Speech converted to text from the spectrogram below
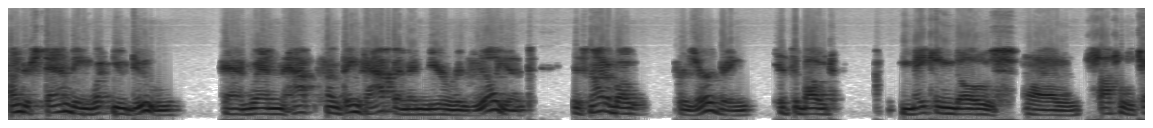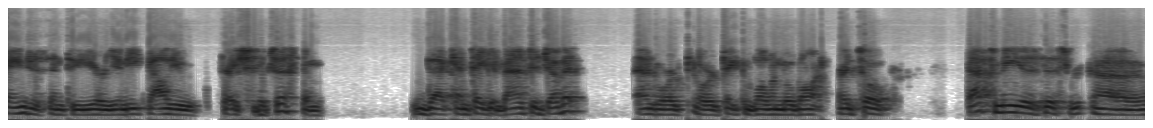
understanding what you do. And when ha- some things happen and you're resilient, it's not about preserving, it's about making those uh, subtle changes into your unique value creation system that can take advantage of it and or or take the blow and move on. Right. So that to me is this uh,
